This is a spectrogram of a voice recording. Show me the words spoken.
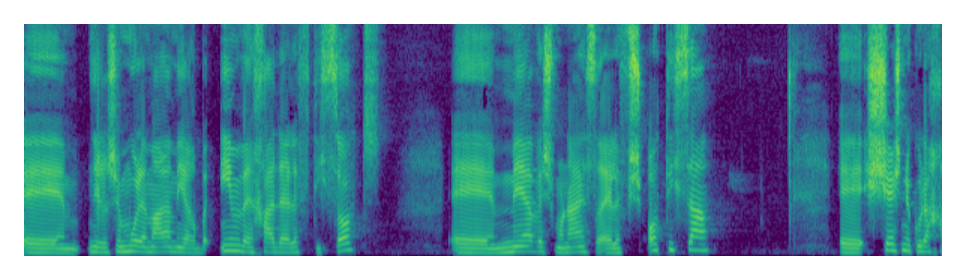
אה, נרשמו למעלה מ-41 אלף טיסות, אה, 118 אלף שעות טיסה, אה, 6.5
